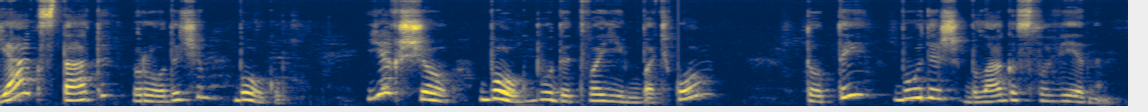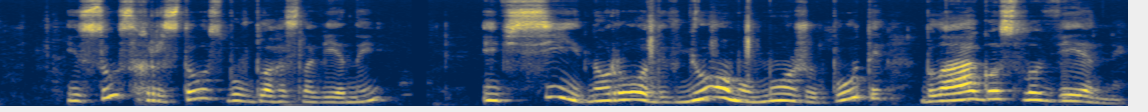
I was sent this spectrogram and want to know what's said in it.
Як стати родичем Богу? Якщо Бог буде твоїм батьком, то ти будеш благословенним. Ісус Христос був благословений, і всі народи в ньому можуть бути благословенні.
